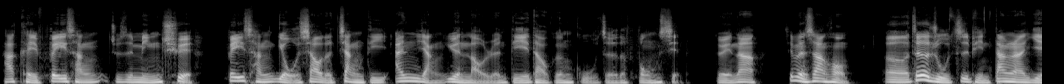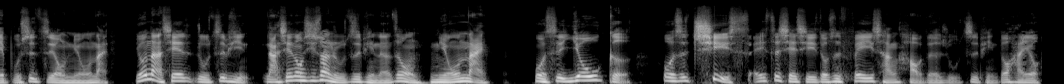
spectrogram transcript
它可以非常就是明确、非常有效的降低安养院老人跌倒跟骨折的风险。对，那基本上吼。呃，这个乳制品当然也不是只有牛奶，有哪些乳制品？哪些东西算乳制品呢？这种牛奶，或者是优格，或者是 cheese，诶，这些其实都是非常好的乳制品，都含有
